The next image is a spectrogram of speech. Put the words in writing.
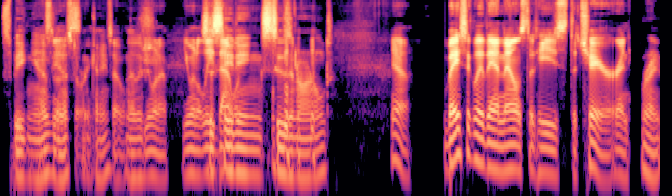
Speaking of, yes, story. okay. So Another you want to you want to lead that one? succeeding Susan Arnold. Yeah. Basically, they announced that he's the chair, and Right.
